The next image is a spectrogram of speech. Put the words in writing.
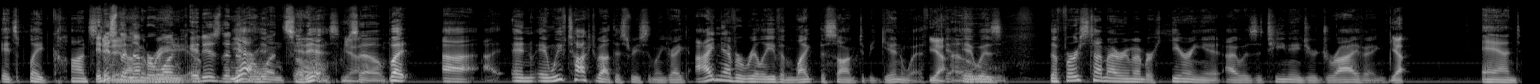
it's played constantly. It is the on number one. radio. It is the Yeah, number it- one song. It is. Yeah. So But uh, and and we've talked about this recently, Greg. I never really even liked the song to begin with. Yeah. it, it was Oh. the first time I remember hearing it, I was a teenager driving. Yeah, And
